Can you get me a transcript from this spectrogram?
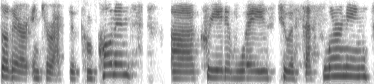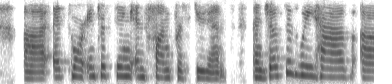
So there are interactive components, uh, creative ways to assess learning. Uh, it's more interesting and fun for students. And just as we have uh,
